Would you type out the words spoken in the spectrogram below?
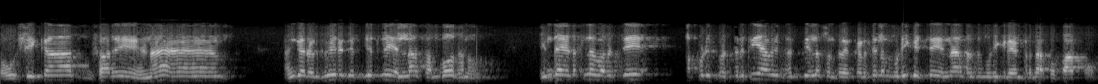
கௌஷிகாத்வரேண அங்க ரகுவீர கத்தியத்துல எல்லாம் சம்போதனம். இந்த இடத்துல வரைச்சு அப்படி இப்ப திருத்தியா பக்தியில சொல்ற கடைசியில முடிக்கச்சு என்னன்றது முடிக்கிறேன்றத அப்ப பார்ப்போம்.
